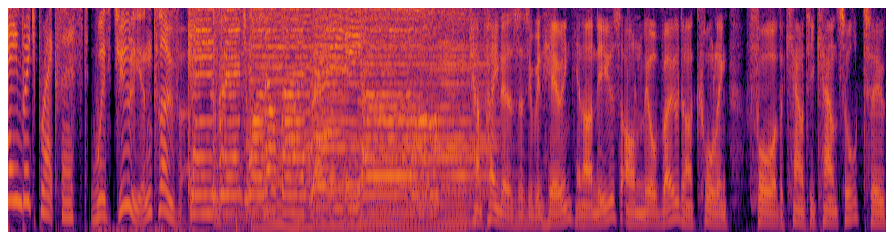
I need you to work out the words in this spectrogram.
Cambridge Breakfast. with Julian Clover. Cambridge 105 Radio. Campaigners, as you've been hearing in our news on Mill Road, are calling for the County Council to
